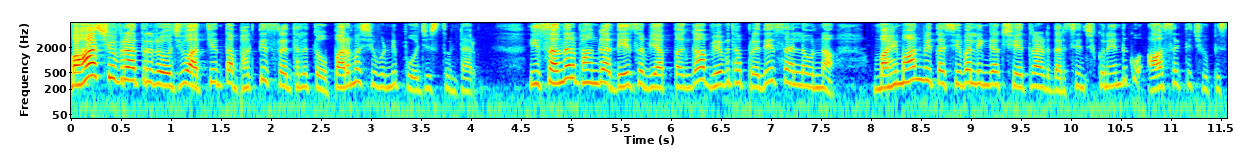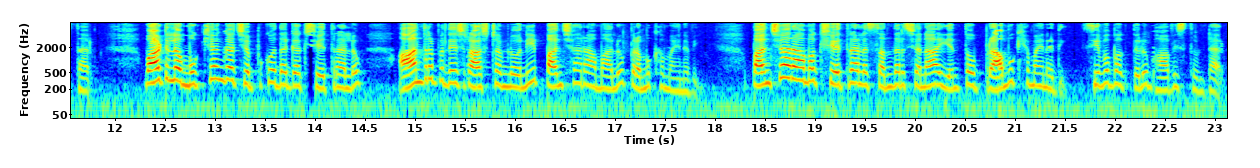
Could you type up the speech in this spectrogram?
మహాశివరాత్రి రోజు అత్యంత భక్తి శ్రద్ధలతో పరమశివుణ్ణి పూజిస్తుంటారు. ఈ సందర్భంగా దేశవ్యాప్తంగా వివిధ ప్రదేశాల్లో ఉన్న మహిమాన్విత శివలింగ క్షేత్రాలు దర్శించుకునేందుకు ఆసక్తి చూపిస్తారు. వాటిలో ముఖ్యంగా చెప్పుకోదగ్గ క్షేత్రాల్లో ఆంధ్రప్రదేశ్ రాష్ట్రంలోని పంచారామాలు ప్రముఖమైనవి. పంచారామ క్షేత్రాల సందర్శన ఎంతో ప్రాముఖ్యమైనది శివభక్తులు భావిస్తుంటారు.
